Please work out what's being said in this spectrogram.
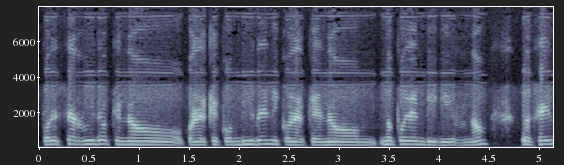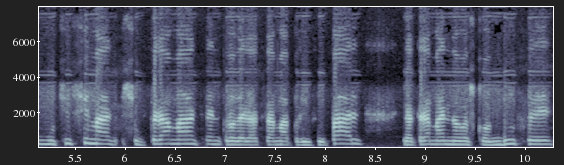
por ese ruido que no, con el que conviven y con el que no, no pueden vivir, ¿no? Entonces hay muchísimas subtramas dentro de la trama principal, la trama nos conduce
